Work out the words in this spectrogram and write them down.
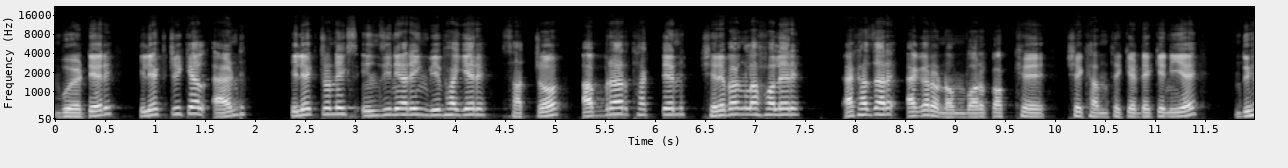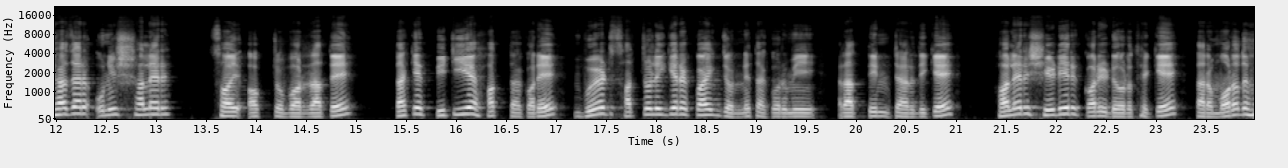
বুয়েটের ইলেকট্রিক্যাল অ্যান্ড ইলেকট্রনিক্স ইঞ্জিনিয়ারিং বিভাগের ছাত্র আবরার থাকতেন শেরেবাংলা হলের এক হাজার এগারো নম্বর কক্ষে। সেখান থেকে ডেকে নিয়ে দুই হাজার উনিশ সালের ছয় অক্টোবর রাতে তাকে পিটিয়ে হত্যা করে বুয়েট ছাত্রলীগের কয়েকজন নেতাকর্মী। রাত তিনটার দিকে হলের সিঁড়ির করিডোর থেকে তার মরদেহ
